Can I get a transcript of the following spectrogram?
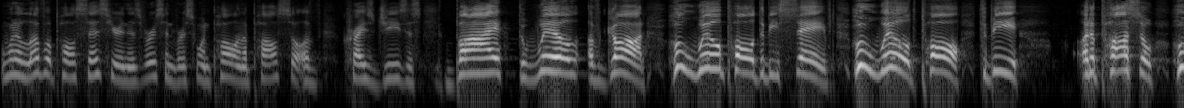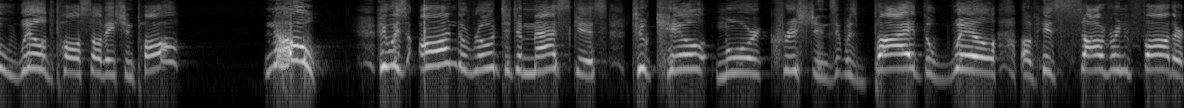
And what I love what Paul says here in this verse, in verse 1 Paul, an apostle of Christ Jesus, by the will of God. Who willed Paul to be saved? Who willed Paul to be an apostle? Who willed Paul's salvation? Paul? No! He was on the road to Damascus to kill more Christians. It was by the will of his sovereign Father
